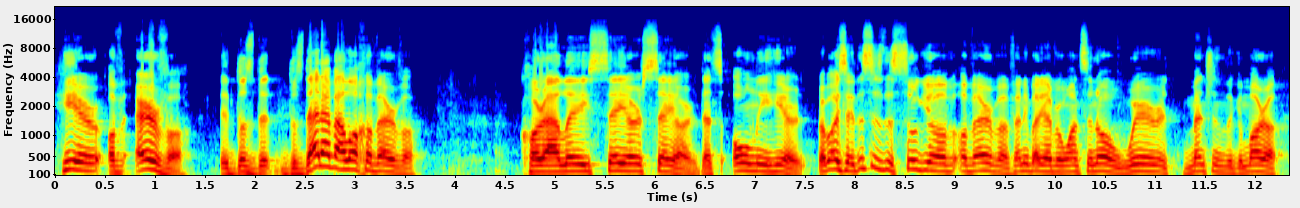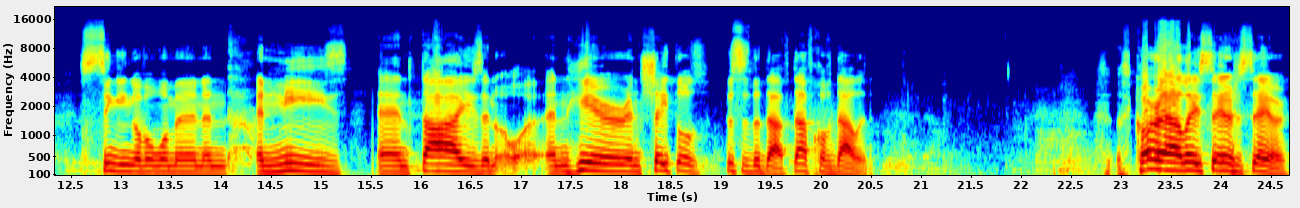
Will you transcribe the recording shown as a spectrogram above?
here of erva? It, does, the, does that have halach of erva? Korale Seyar Seyar. That's only here. Rabbi say this is the sugya of, of erva. If anybody ever wants to know where it mentions the Gemara singing of a woman and, and knees and thighs and, and hair and shaitos, this is the daf. Daf Chav Dalid. Korale Seir Seir.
